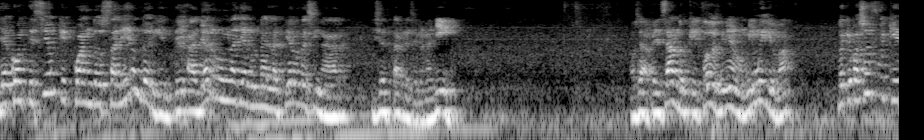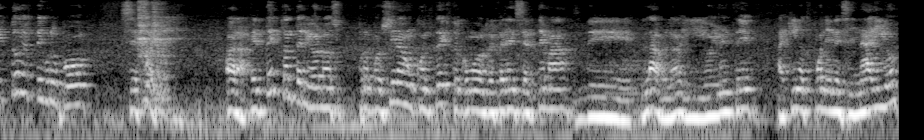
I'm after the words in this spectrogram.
y aconteció que cuando salieron de Oriente, hallaron una llanura en la tierra de Sinar y se establecieron allí. O sea, pensando que todos tenían un mismo idioma, lo que pasó fue que todo este grupo se fue. Ahora, el texto anterior nos proporciona un contexto como referencia al tema del habla y obviamente aquí nos pone el escenario,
